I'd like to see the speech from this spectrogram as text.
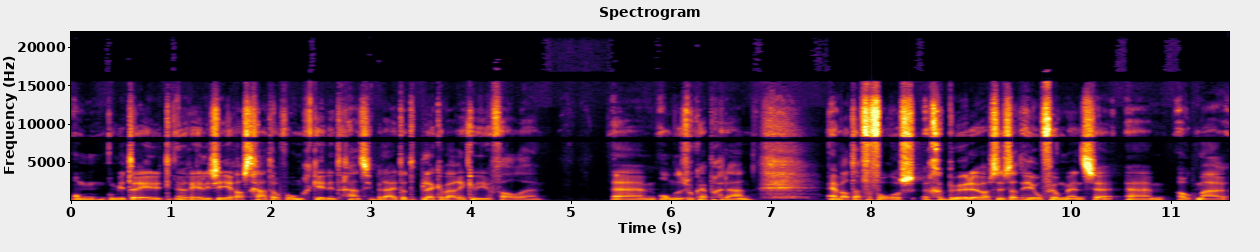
om, om je te realiseren als het gaat over omgekeerde integratiebeleid. Dat de plekken waar ik in ieder geval uh, ehm, onderzoek heb gedaan. En wat daar vervolgens gebeurde, was dus dat heel veel mensen ehm, ook maar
